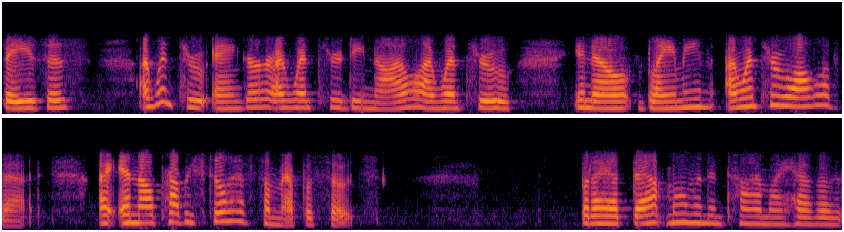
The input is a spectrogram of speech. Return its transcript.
phases. I went through anger. I went through denial. I went through, you know, blaming. I went through all of that. I and I'll probably still have some episodes. But I at that moment in time I have a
